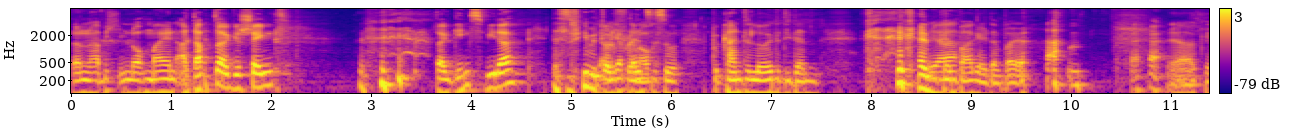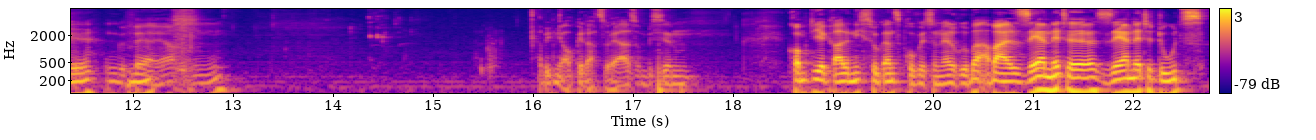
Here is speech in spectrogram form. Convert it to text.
Dann habe ich ihm noch meinen Adapter geschenkt. Dann ging's wieder. Das ist wie mit Ja, Don Francis, so bekannte Leute, die dann kein, Ja. kein Bargeld dabei haben. ja, okay. Ungefähr, ja. Mhm. Habe ich mir auch gedacht, so ja, so ein bisschen kommt hier gerade nicht so ganz professionell rüber, aber sehr nette, sehr nette Dudes.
